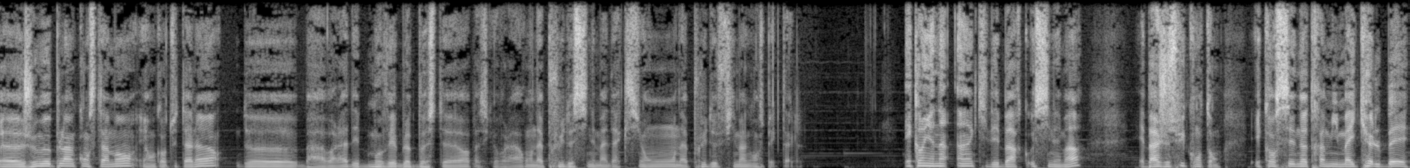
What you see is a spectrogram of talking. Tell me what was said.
Euh, je me plains constamment et encore tout à l'heure de bah voilà des mauvais blockbusters parce que voilà on n'a plus de cinéma d'action, on n'a plus de films à grand spectacle. Et quand il y en a un qui débarque au cinéma, eh ben je suis content. Et quand c'est notre ami Michael Bay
